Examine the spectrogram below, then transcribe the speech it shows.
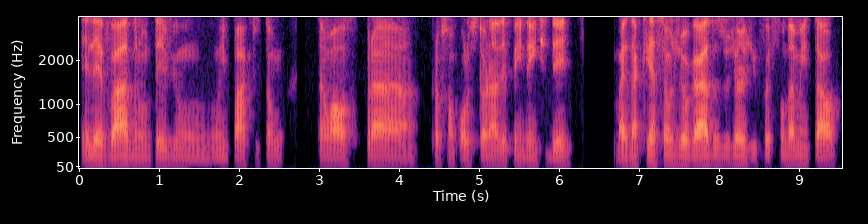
elevado, não teve um, um impacto tão, tão alto para o São Paulo se tornar dependente dele. Mas na criação de jogadas, o Jorginho foi fundamental.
